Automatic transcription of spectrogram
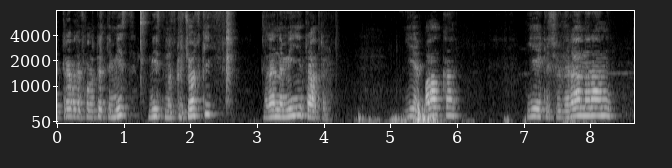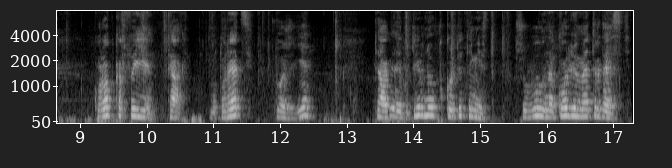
крутити міст. Міст москвичовський. але на міні-трактор. Є балка, є якісь швелера на раму. Коробка все є. Так, моторець теж є. Так, е, потрібно вкрутити міст, щоб був на колію метр десять.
